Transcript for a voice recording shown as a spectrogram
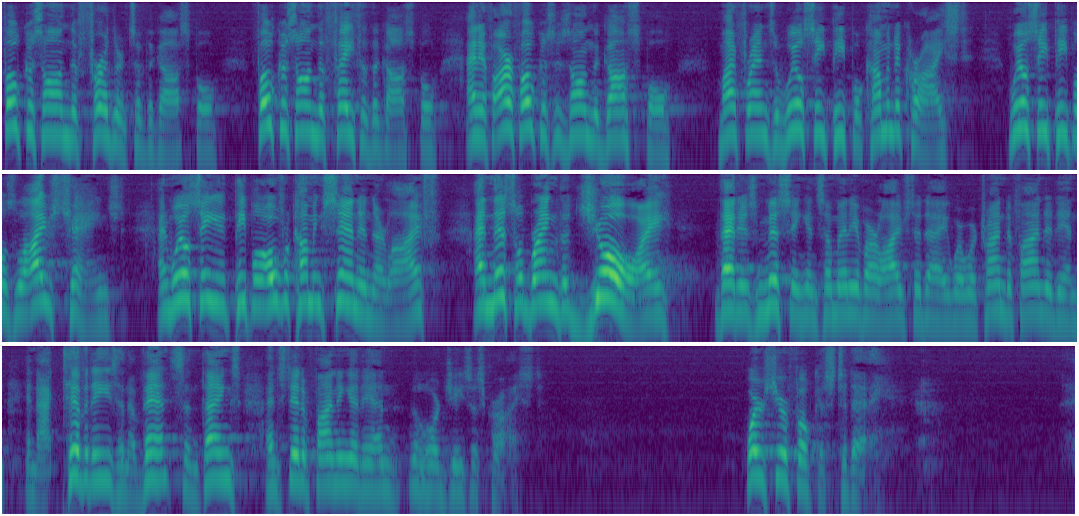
focus on the furtherance of the gospel, focus on the faith of the gospel. And if our focus is on the gospel, my friends, we'll see people coming to Christ, we'll see people's lives changed, and we'll see people overcoming sin in their life. And this will bring the joy that is missing in so many of our lives today, where we're trying to find it in, in activities and events and things instead of finding it in the Lord Jesus Christ. Where's your focus today?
